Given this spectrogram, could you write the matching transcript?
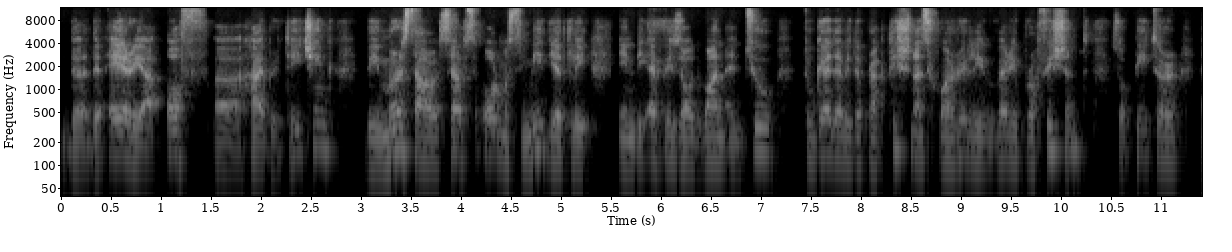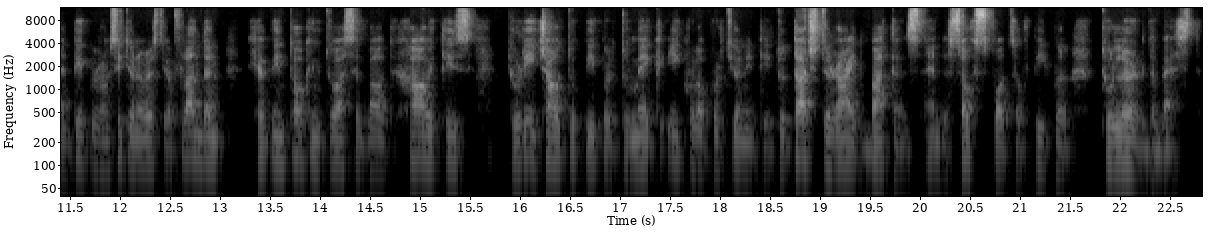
the, the area of uh, hybrid teaching, we immersed ourselves almost immediately in the episode one and two together with the practitioners who are really very proficient. So Peter and people from City University of London have been talking to us about how it is to reach out to people, to make equal opportunity, to touch the right buttons and the soft spots of people to learn the best.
